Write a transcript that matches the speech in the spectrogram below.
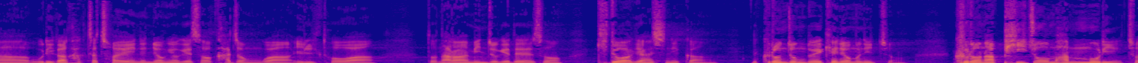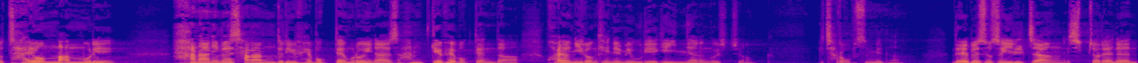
아, 우리가 각자 처해 있는 영역에서 가정과 일터와 또 나라와 민족에 대해서 기도하게 하시니까 그런 정도의 개념은 있죠. 그러나 피조 만물이 저 자연 만물이 하나님의 사람들이 회복됨으로 인하여서 함께 회복된다. 과연 이런 개념이 우리에게 있냐는 것이죠. 잘 없습니다. 네베소서 1장 10절에는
